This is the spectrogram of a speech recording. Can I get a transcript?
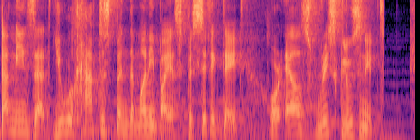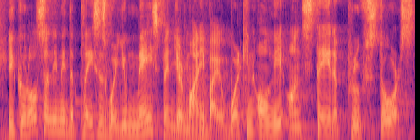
That means that you will have to spend the money by a specific date or else risk losing it. It could also limit the places where you may spend your money by working only on state approved stores.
